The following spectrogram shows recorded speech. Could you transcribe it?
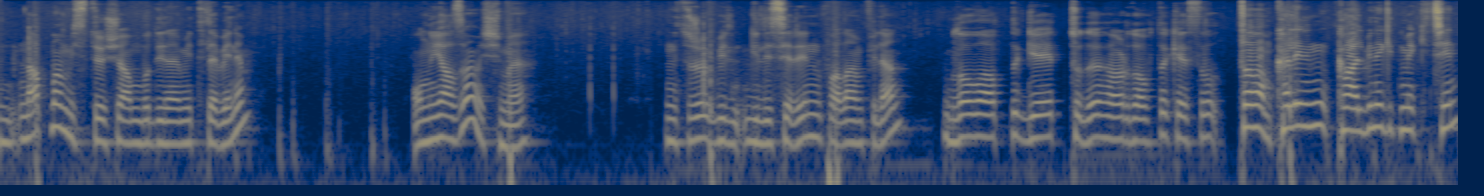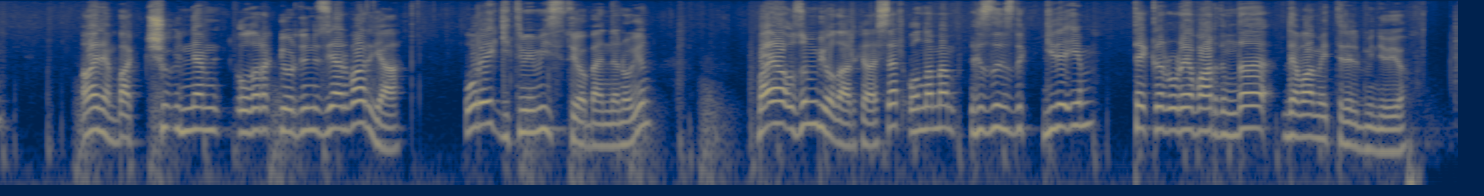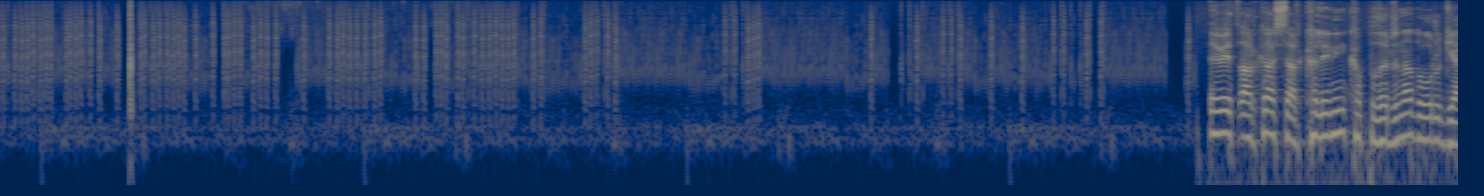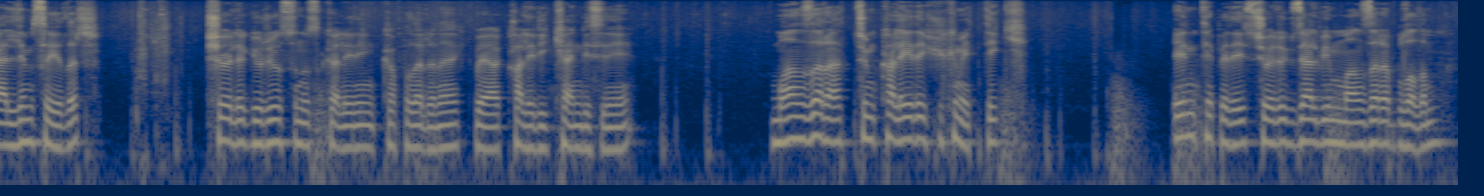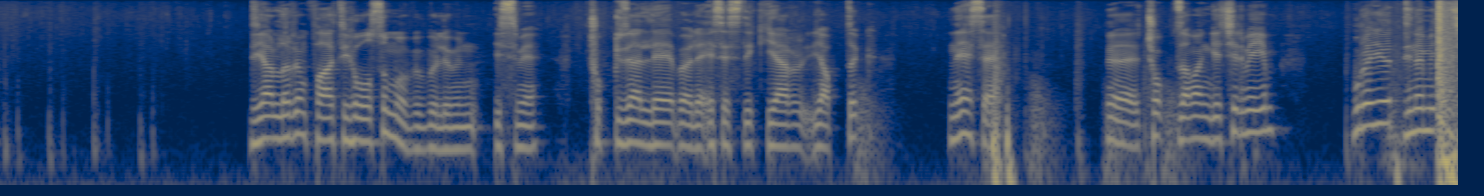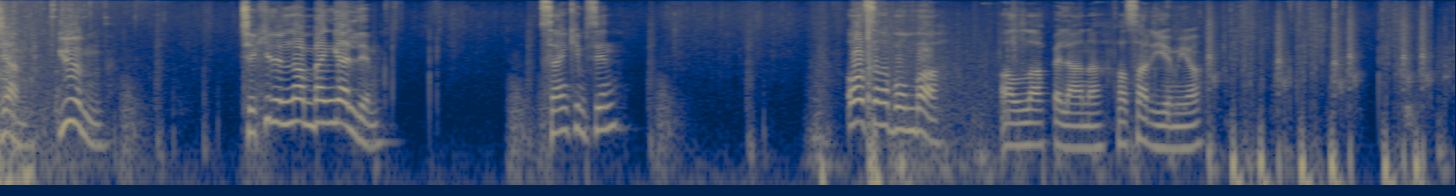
Ne yapmam istiyor şu an bu dinamitle benim? Onu yazmamış mı? Nitrogliserin falan filan. Blow out the gate to the heart of the castle. Tamam kalenin kalbine gitmek için. Aynen bak şu ünlem olarak gördüğünüz yer var ya. Oraya gitmemi istiyor benden oyun. Bayağı uzun bir yol arkadaşlar. Ondan ben hızlı hızlı gideyim. Tekrar oraya vardığımda devam ettirelim videoyu. Evet arkadaşlar kalenin kapılarına doğru geldim sayılır. Şöyle görüyorsunuz kalenin kapılarını veya kalenin kendisini. Manzara tüm kaleye de hükmettik. En tepedeyiz. Şöyle güzel bir manzara bulalım. Diyarların Fatihi olsun mu bu bölümün ismi? Çok güzel de böyle SS'lik yer yaptık. Neyse. Ee, çok zaman geçirmeyeyim. Burayı dinamitleyeceğim. Güm. Çekilin lan ben geldim. Sen kimsin? Al sana bomba. Allah belana. Hasar yemiyor.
